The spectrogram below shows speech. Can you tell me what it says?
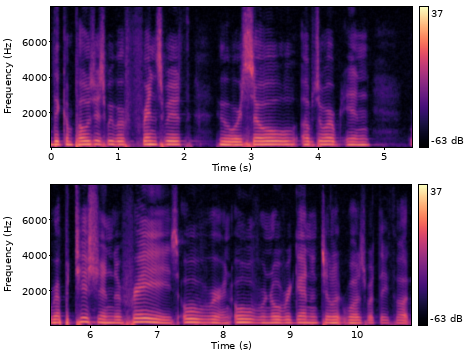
the composers we were friends with who were so absorbed in repetition, the phrase over and over and over again until it was what they thought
